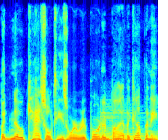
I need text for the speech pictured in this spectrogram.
but no casualties were reported by the company.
